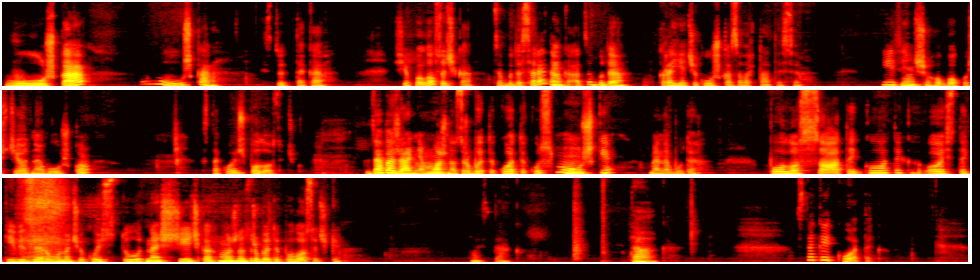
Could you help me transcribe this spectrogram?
вушка. Вушка. Тут така ще полосочка. Це буде серединка, а це буде краєчок вушка завертатися. І з іншого боку ще одне вушко з такою ж полосочкою. За бажанням можна зробити котику смужки. У мене буде полосатий котик. Ось такий візеруночок. Ось тут на щічках можна зробити полосочки. Ось так. Так. Такий котик.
